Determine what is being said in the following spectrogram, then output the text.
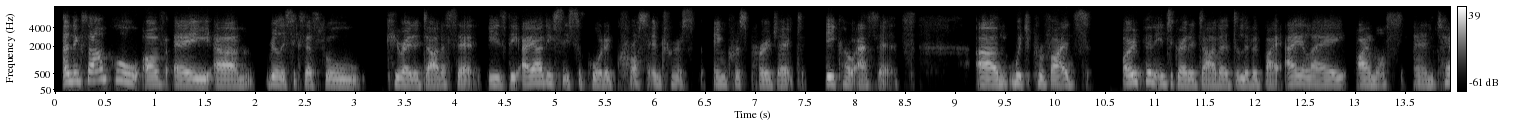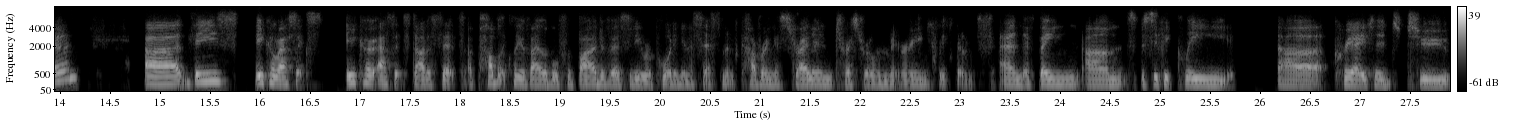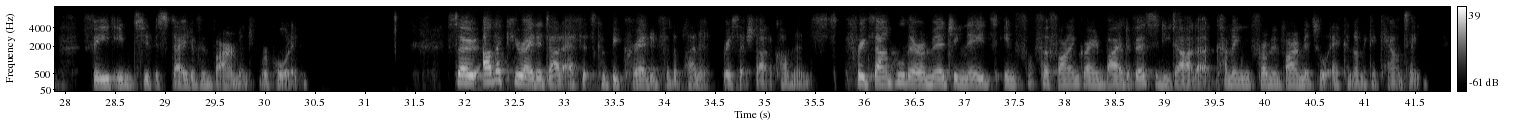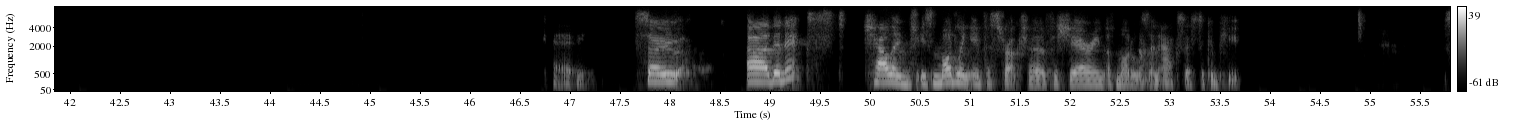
an example of a um, really successful curated data set is the ARDC supported cross-NCRIS project EcoAssets, um, which provides open integrated data delivered by ALA, IMOS and TERN. Uh, these EcoAssets Eco Assets data sets are publicly available for biodiversity reporting and assessment covering Australian terrestrial and marine systems. And they've been um, specifically uh, created to feed into the state of environment reporting. So other curated data assets could be created for the Planet Research Data Commons. For example, there are emerging needs in for fine-grained biodiversity data coming from environmental economic accounting. Okay, so Uh, the next challenge is modeling infrastructure for sharing of models and access to compute.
